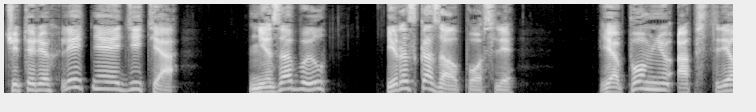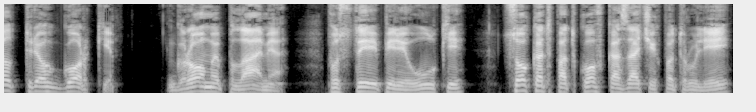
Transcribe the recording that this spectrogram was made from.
четырехлетнее дитя, не забыл и рассказал после. Я помню обстрел Трехгорки, гром и пламя, пустые переулки, цокот подков казачьих патрулей,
